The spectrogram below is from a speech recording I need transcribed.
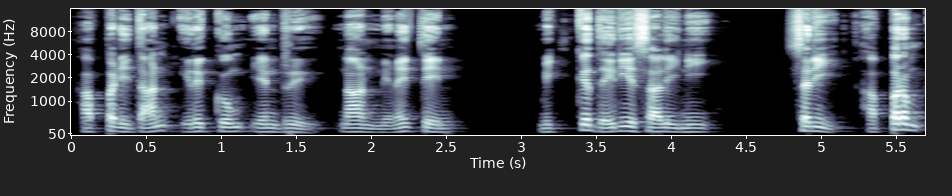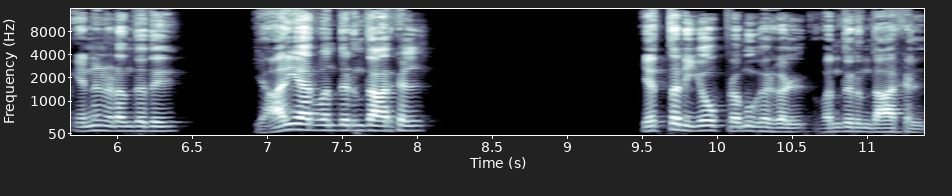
அப்படித்தான் இருக்கும் என்று நான் நினைத்தேன். மிக்க தைரியசாலி நீ. சரி அப்புறம் என்ன நடந்தது? யார் யார் வந்திருந்தார்கள்? எத்தனையோ பிரமுகர்கள் வந்திருந்தார்கள்.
